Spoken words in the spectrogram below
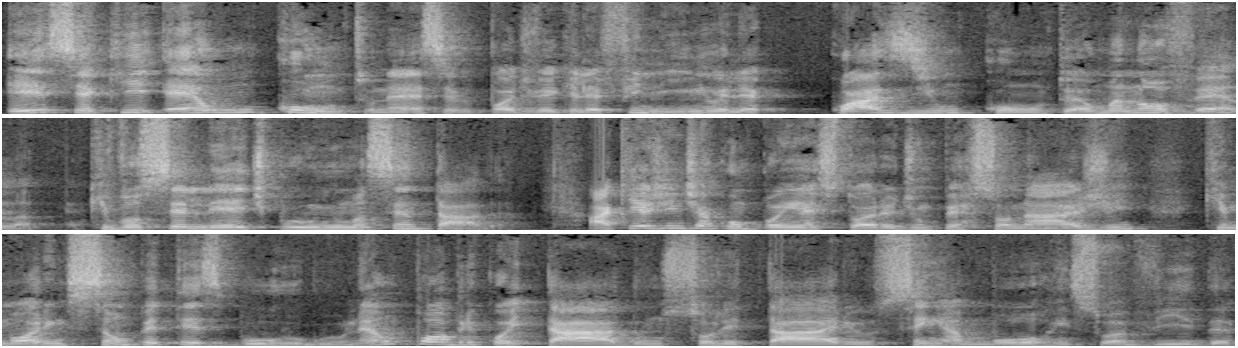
Esse aqui é um conto, né? Você pode ver que ele é fininho, ele é quase um conto, é uma novela, que você lê tipo em uma sentada. Aqui a gente acompanha a história de um personagem que mora em São Petersburgo, né? Um pobre coitado, um solitário, sem amor em sua vida.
